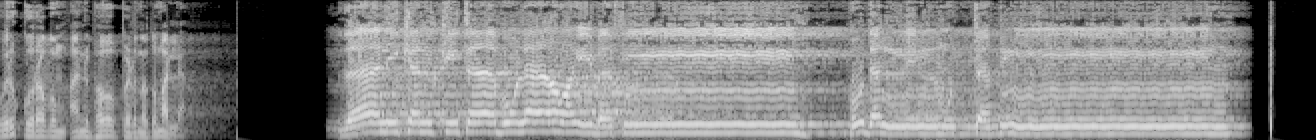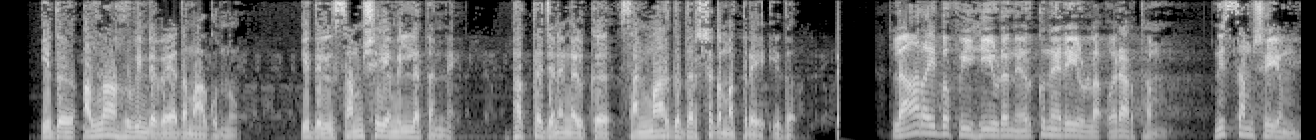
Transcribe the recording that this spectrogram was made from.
ഒരു കുറവും അനുഭവപ്പെടുന്നതുമല്ല. ഇത് അള്ളാഹുവിന്റെ വേദമാകുന്നു. ഇതിൽ സംശയമില്ല തന്നെ. ഭക്തജനങ്ങൾക്ക് സന്മാർഗദർശകമത്രേ ഇത്. ലാ റൈബ ഫിഹിയുടെ നേർക്കുനേരെയുള്ള ഒരർത്ഥം. നിസ്സംശയം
